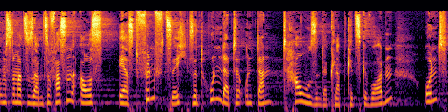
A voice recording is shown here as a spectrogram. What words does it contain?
um es nochmal zusammenzufassen, aus erst 50 sind Hunderte und dann Tausende Clubkids geworden und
